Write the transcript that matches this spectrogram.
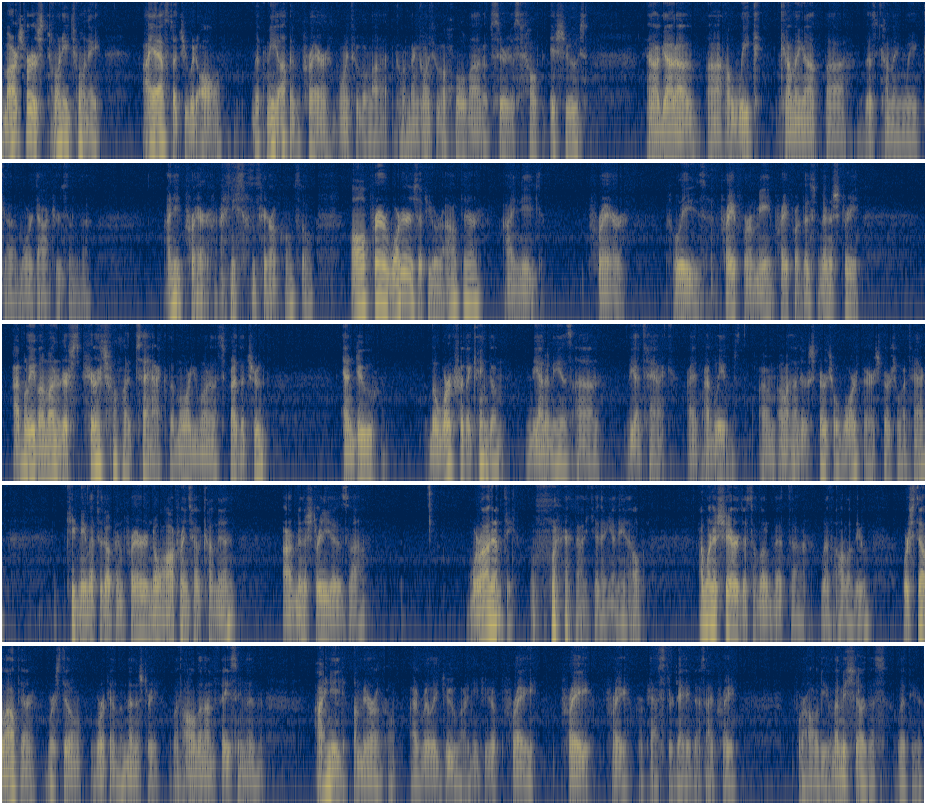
March 1st, 2020, I ask that you would all lift me up in prayer. Going through a lot, going, been going through a whole lot of serious health issues, and I've got a a, week coming up uh, this coming week. Uh, more doctors, and uh, I need prayer. I need a miracle. So, all prayer warriors, if you are out there, I need prayer. Please pray for me. Pray for this ministry. I believe I'm under spiritual attack. The more you want to spread the truth and do the work for the kingdom, the enemy is on the attack. I, I believe I'm, I'm under spiritual warfare, spiritual attack. Keep me lifted up in prayer. No offerings have come in. Our ministry is, uh, we're on empty. we're not getting any help. I want to share just a little bit uh, with all of you we're still out there. We're still working the ministry with all that I'm facing, and I need a miracle. I really do. I need you to pray, pray, pray for Pastor Dave as I pray for all of you. Let me share this with you.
